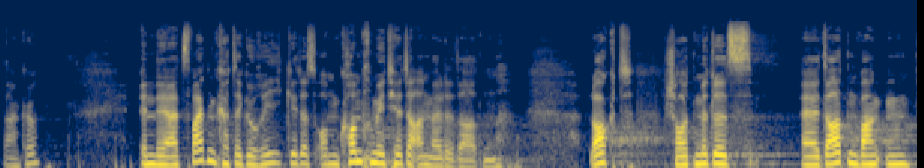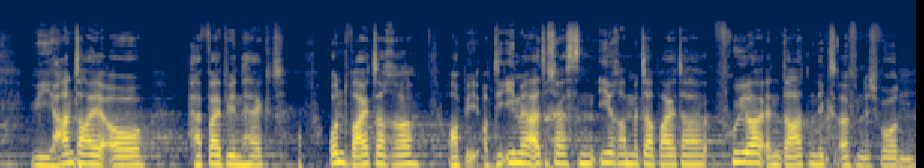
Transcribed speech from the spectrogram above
Danke. In der zweiten Kategorie geht es um kompromittierte Anmeldedaten. Logged schaut mittels äh, Datenbanken wie Hunter.io, Have I Been Hacked und weitere, ob, ob die E-Mail-Adressen ihrer Mitarbeiter früher in Datenleaks öffentlich wurden.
